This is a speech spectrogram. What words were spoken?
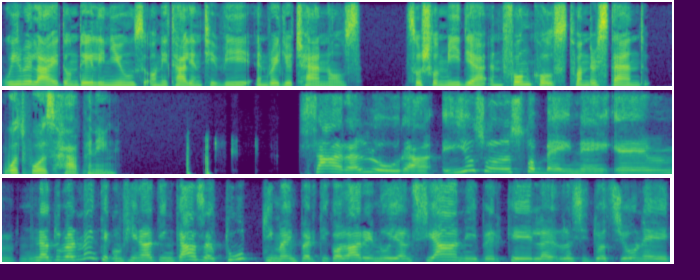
We relied on daily news on Italian TV and radio channels, social media, and phone calls to understand what was happening. Sara, allora, io sono, sto bene, eh, naturalmente confinati in casa tutti, ma in particolare noi anziani perché la, la situazione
